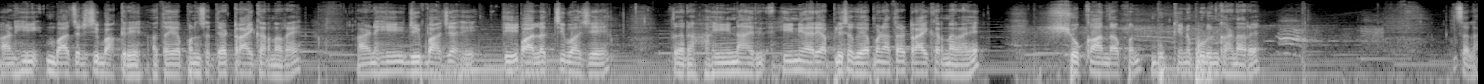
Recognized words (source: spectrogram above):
आणि ही बाजरीची भाकरी आहे. आता हे आपण सध्या ट्राय करणार आहे. आणि ही जी भाजी आहे ती पालकची भाजी आहे. तर ही नाहरी ही न्याहारी आपली सगळी आपण आता ट्राय करणार आहे. शो कांदा आपण भुक्कीनं फोडून खाणार आहे. चला.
